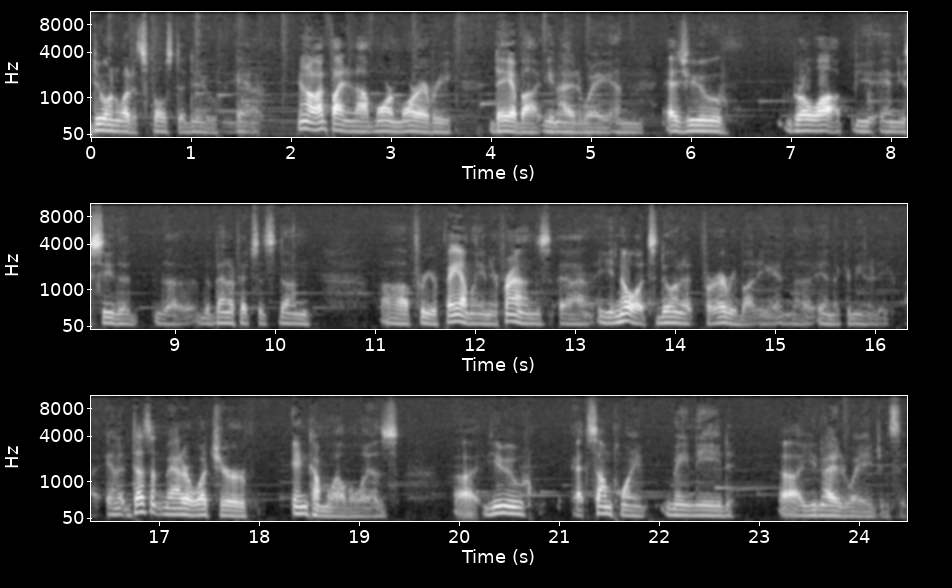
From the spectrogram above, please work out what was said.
doing what it's supposed to do. And, you know, I'm finding out more and more every day about United Way. And as you grow up you, and you see the, the, the benefits it's done uh, for your family and your friends, uh, you know it's doing it for everybody in the, in the community. And it doesn't matter what your income level is. Uh, you at some point may need a United Way agency.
